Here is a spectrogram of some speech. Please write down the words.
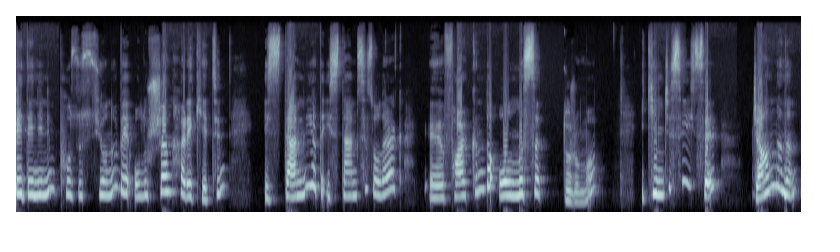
bedeninin pozisyonu ve oluşan hareketin istemli ya da istemsiz olarak e, farkında olması durumu. İkincisi ise canlının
